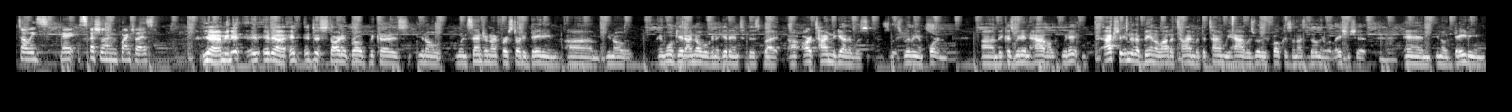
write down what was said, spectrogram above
it's always very special and important to us. Yeah, I mean it it it, uh, it it just started, bro, because you know when Sandra and I first started dating, um, you know, and we'll get I know we're gonna get into this, but uh, our time together was was really important um, because we didn't have a we didn't actually ended up being a lot of time, but the time we had was really focused on us building a relationship, Mhm. and you know, dating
